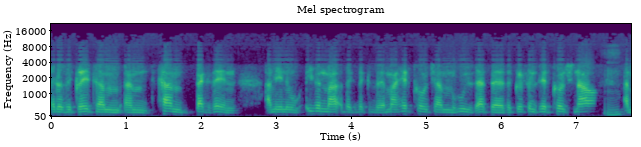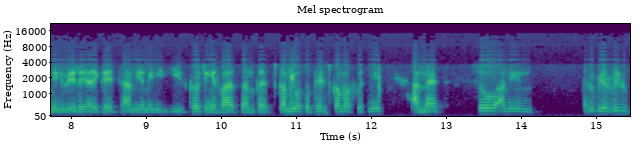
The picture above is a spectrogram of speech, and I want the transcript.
it was a great um, um, time back then. I mean, even my the, the, the, my head coach, um, who's at the the Griffins head coach now. Mm-hmm. I mean, really had a great time. I mean, he's coaching advice um, for Scrum. He also played Scrum half with me. I met. So I mean, it would be a real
